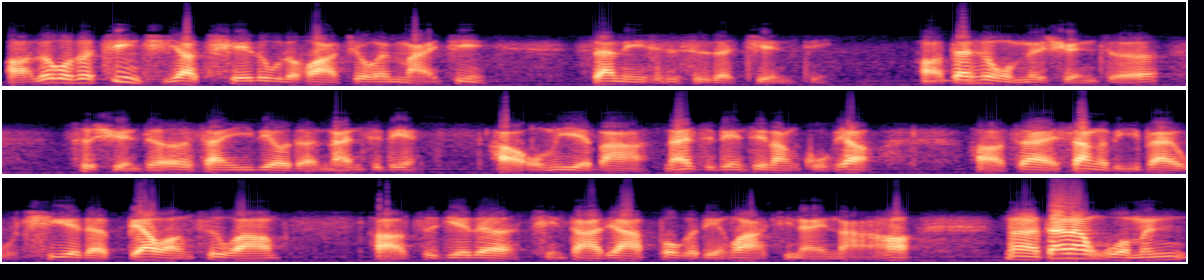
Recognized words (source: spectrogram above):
啊，如果说近期要切入的话，就会买进三零四四的健鼎，啊，但是我们的选择是选择二三一六的南子电。好，我们也把南子电这档股票，好，在上个礼拜五七月的标王之王，好，直接的请大家拨个电话进来拿哈。那当然，我们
